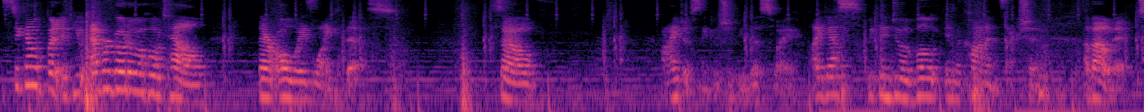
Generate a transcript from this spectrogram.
stick out. But if you ever go to a hotel, they're always like this. So I just think it should be this way. I guess we can do a vote in the comment section about it.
